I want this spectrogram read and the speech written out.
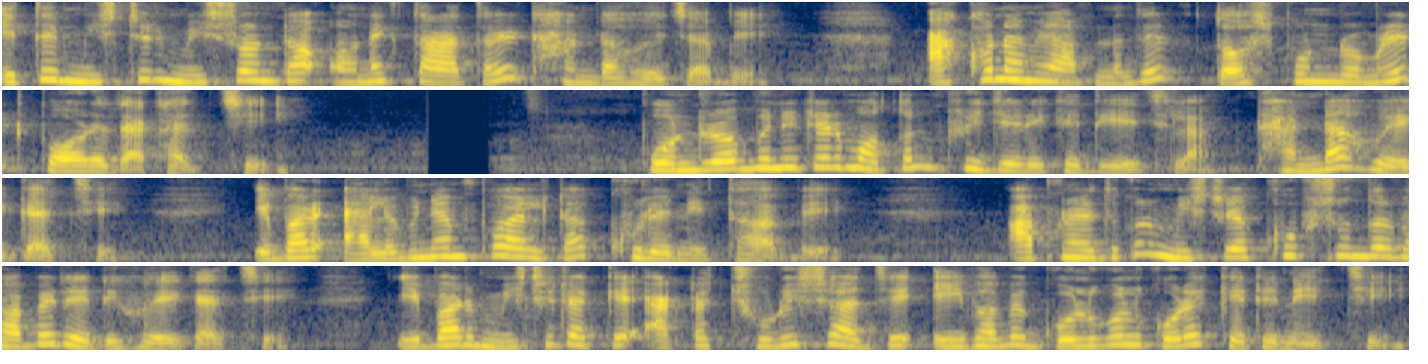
এতে মিষ্টির মিশ্রণটা অনেক তাড়াতাড়ি ঠান্ডা হয়ে যাবে। এখন আমি আপনাদের দশ পনেরো মিনিট পরে দেখাচ্ছি। পনেরো মিনিটের মতন ফ্রিজে রেখে দিয়েছিলাম। ঠান্ডা হয়ে গেছে। এবার অ্যালুমিনিয়াম ফয়েলটা খুলে নিতে হবে। আপনারা দেখুন, মিষ্টিটা খুব সুন্দরভাবে রেডি হয়ে গেছে। এবার মিষ্টিটাকে একটা ছুরির সাহায্যে এইভাবে গোল গোল করে কেটে নিচ্ছি।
